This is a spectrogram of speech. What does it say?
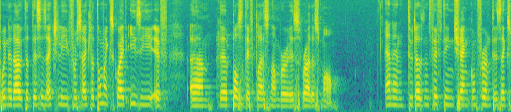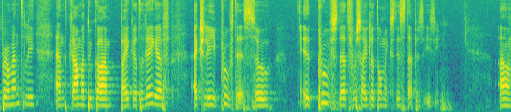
pointed out that this is actually, for cyclotomics, quite easy if um, the positive class number is rather small. And in 2015, Cheng confirmed this experimentally, and Cramer, Ducas, and Peikert Regev actually proved this. So it proves that for cyclotomics, this step is easy. Um,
